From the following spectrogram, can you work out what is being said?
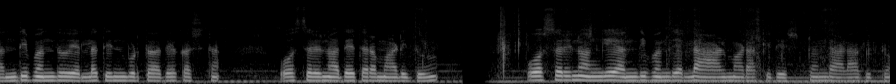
ಹಂದಿ ಬಂದು ಎಲ್ಲ ತಿಂದ್ಬಿಡ್ತು, ಅದೇ ಕಷ್ಟ. ಹೋದ್ಸರಿನೂ ಅದೇ ಥರ ಮಾಡಿದ್ದು. ಹೋದ್ಸರಿನೂ ಹಂಗೆ ಹಂದಿ ಬಂದು ಎಲ್ಲ ಹಾಳು ಮಾಡಾಕಿದ್ದು ಎಷ್ಟೊಂದು ಹಾಳಾಗಿತ್ತು.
